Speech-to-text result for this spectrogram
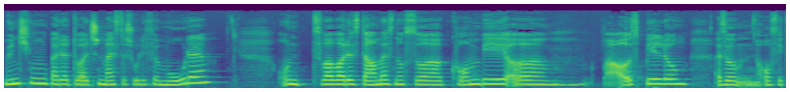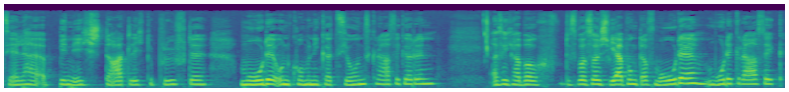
München bei der Deutschen Meisterschule für Mode. Und zwar war das damals noch so ein Kombi, äh, Ausbildung. Also offiziell bin ich staatlich geprüfte Mode- und Kommunikationsgrafikerin. Also ich habe auch, das war so ein Schwerpunkt auf Mode, Modegrafik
